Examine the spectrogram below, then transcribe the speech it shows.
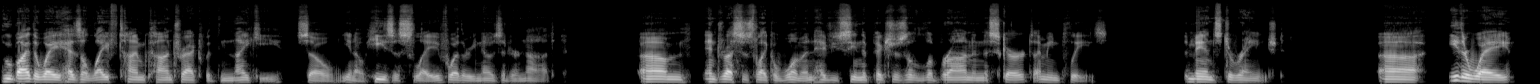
who, by the way, has a lifetime contract with Nike. So, you know, he's a slave, whether he knows it or not. Um, and dresses like a woman. Have you seen the pictures of LeBron in a skirt? I mean, please. The man's deranged. Uh, either way,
